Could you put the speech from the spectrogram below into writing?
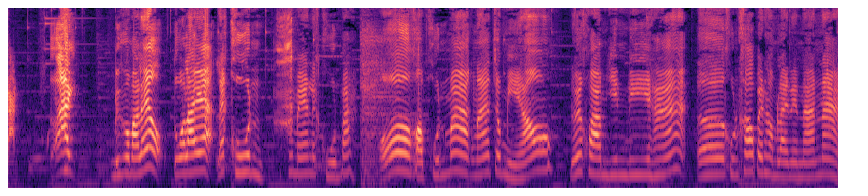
กัดไอ้ดึงออกมาแล้วตัวอะไรอะแลคคูนใช่ไหมแลคคูนปะโอ้ขอบคุณมากนะ เจ้าเหมียว ด้วยความยินดีฮะ เออ คุณเข้าไปทำอะไรในนั้นน่ะ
